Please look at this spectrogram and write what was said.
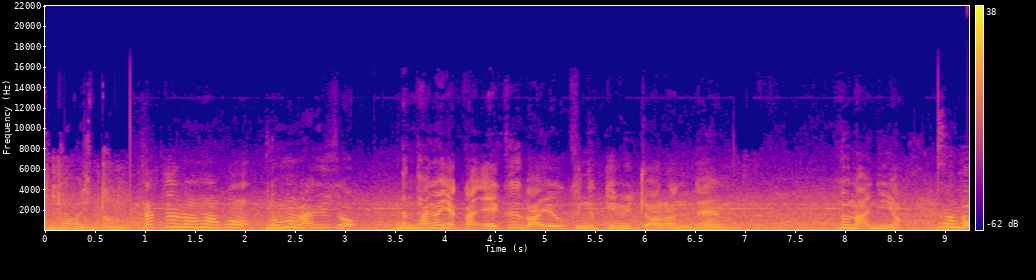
진짜 맛있다. 짭조름하고 너무 맛있어. 난 당연히 약간 에그 마요 그 느낌일 줄 알았는데 그건 아니야 今後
